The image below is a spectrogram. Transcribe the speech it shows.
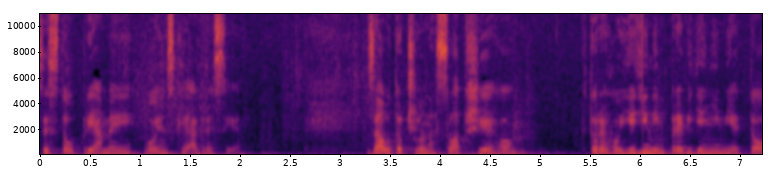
cestou priamej vojenskej agresie. Zautočil na slabšieho, ktorého jediným previdením je to,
